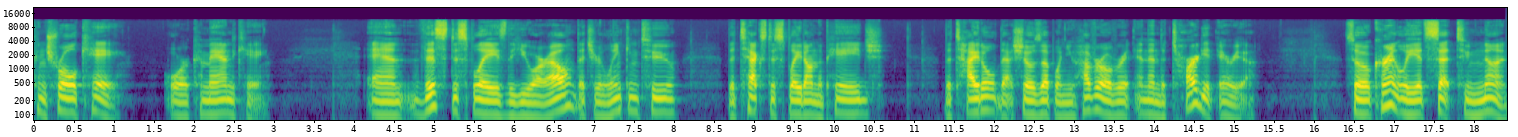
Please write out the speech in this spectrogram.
Control K or Command K and this displays the URL that you're linking to, the text displayed on the page, the title that shows up when you hover over it, and then the target area. So currently it's set to none.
